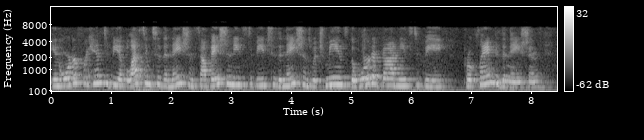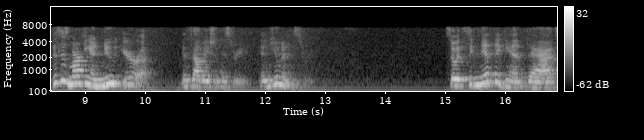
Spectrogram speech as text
In order for him to be a blessing to the nations, salvation needs to be to the nations, which means the word of God needs to be proclaimed to the nations. This is marking a new era in salvation history, in human history. So it's significant that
